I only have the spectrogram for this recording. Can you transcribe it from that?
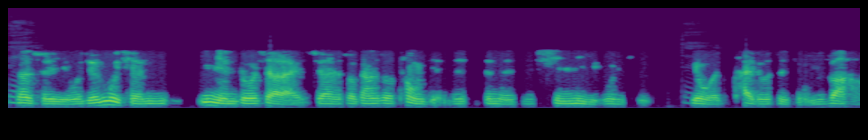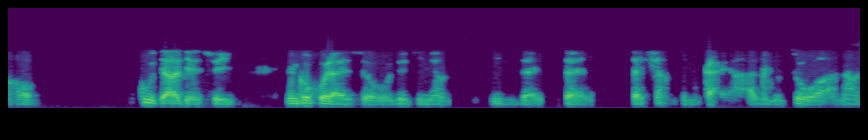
那所以我觉得目前一年多下来，虽然说刚刚说痛点就是真的是心力问题，对。因为我太多事情我没办法好好顾家店，所以能够回来的时候，我就尽量一直在在在想怎么改啊，怎么做啊，然后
